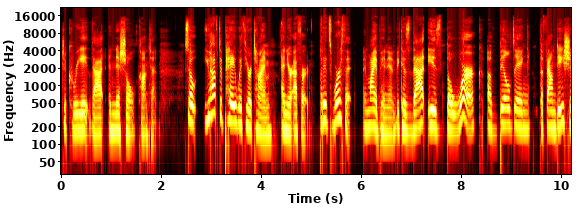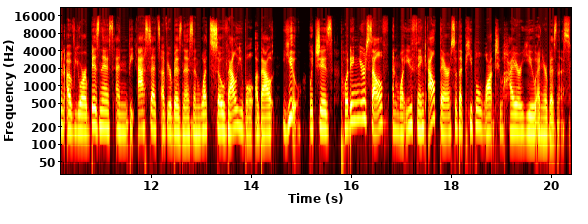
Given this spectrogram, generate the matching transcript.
to create that initial content. So you have to pay with your time and your effort, but it's worth it, in my opinion, because that is the work of building the foundation of your business and the assets of your business and what's so valuable about you, which is putting yourself and what you think out there so that people want to hire you and your business.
